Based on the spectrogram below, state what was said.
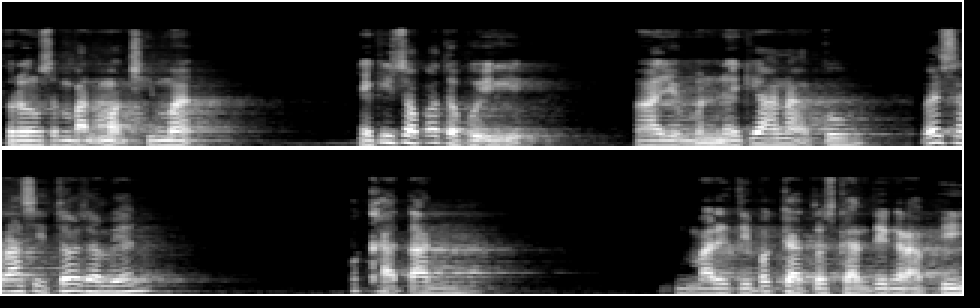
turun sempat mau jima. Iki sapa to Bu iki? Ayo meniki anakku. Wes rasida sampean. Pegatan. Mari dipegat terus ganti ngerabi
